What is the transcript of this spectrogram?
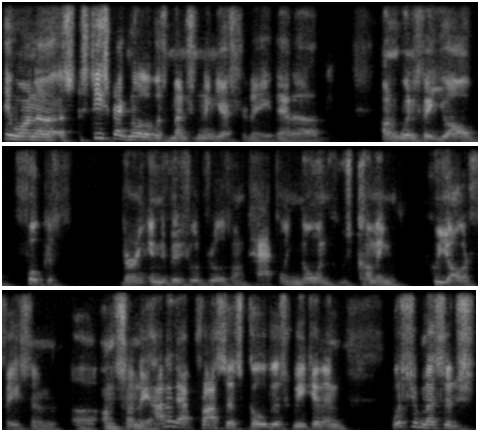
Hey, Juan. Uh, Steve Spagnuolo was mentioning yesterday that uh, on Wednesday you all focused during individual drills on tackling, knowing who's coming, who y'all are facing uh, on Sunday. How did that process go this weekend? And what's your message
